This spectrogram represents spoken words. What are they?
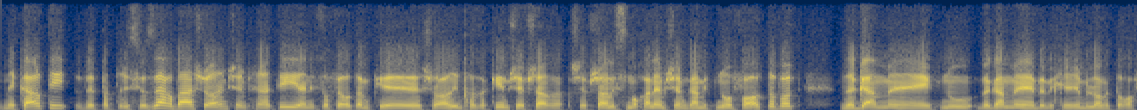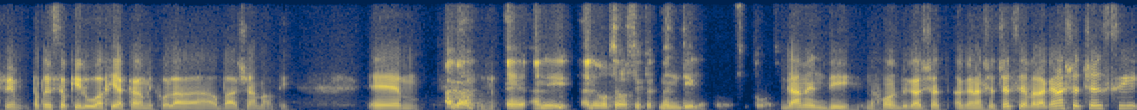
מקארטי ופטריסיו, זה ארבעה שוערים שמבחינתי אני סופר אותם כשוערים חזקים שאפשר, שאפשר לסמוך עליהם שהם גם ייתנו הופעות טובות וגם אה, ייתנו, וגם אה, במחירים לא מטורפים. פטריסיו כאילו הוא הכי יקר מכל הארבעה שאמרתי. אמ, אגב, אני, אני רוצה להוסיף את מנדי גם מנדי, נכון, בגלל שהגנה של צ'לסי, אבל הגנה של צ'לסי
